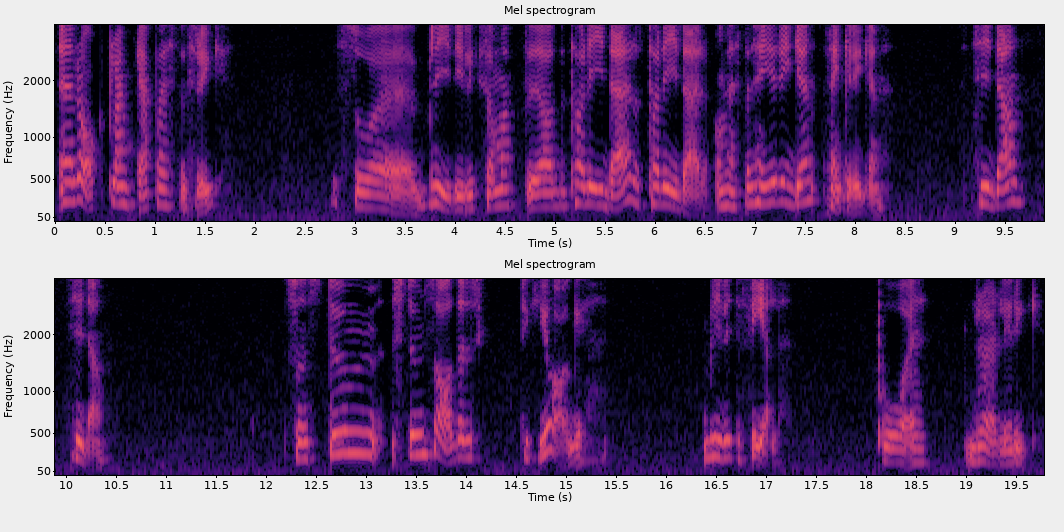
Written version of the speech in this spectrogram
en rak planka på hästens rygg så eh, blir det liksom att ja, du tar i där och tar i där. Om hästen höjer ryggen, sänker ryggen. Sidan, sidan. Så en stum, stum sadel, tycker jag, blir lite fel på ett rörlig rygg.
